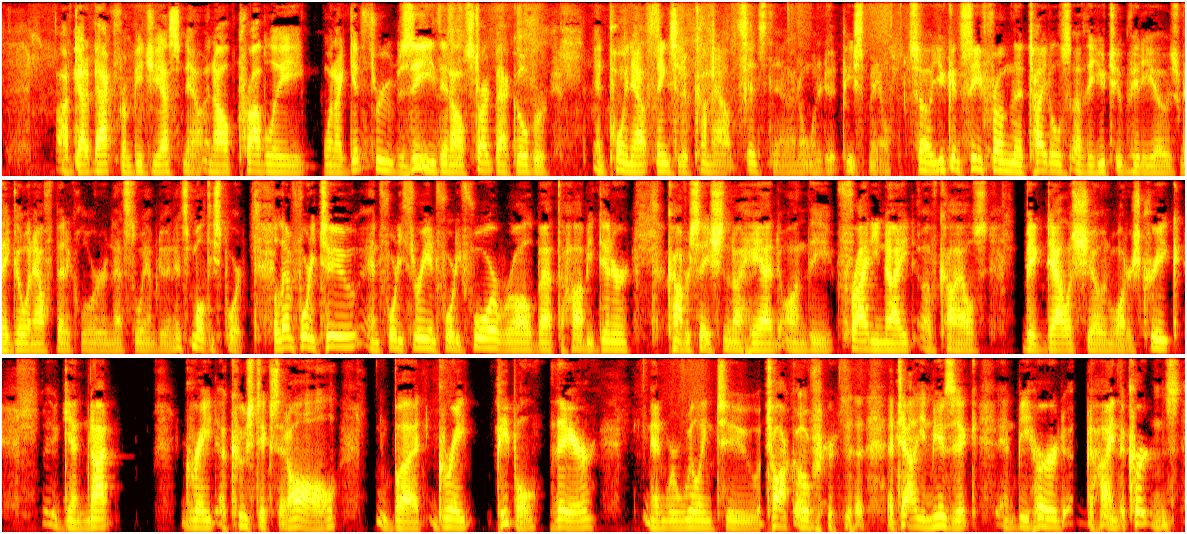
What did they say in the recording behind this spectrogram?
I've got it back from BGS now, and I'll probably, when I get through Z, then I'll start back over and point out things that have come out since then. I don't want to do it piecemeal. So you can see from the titles of the YouTube videos, they go in alphabetical order, and that's the way I'm doing it. It's multi-sport. 1142 and 43 and 44 were all about the hobby dinner conversation that I had on the Friday night of Kyle's big Dallas show in Watters Creek. Again, not great acoustics at all, but great people there and were willing to talk over the Italian music and be heard behind the curtains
